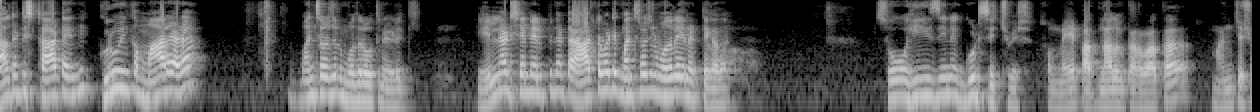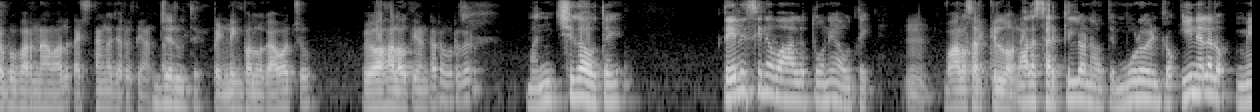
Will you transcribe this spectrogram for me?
ఆల్రెడీ స్టార్ట్ అయింది. గురువు ఇంకా మారాడా? మంచి రోజులు మొదలవుతున్నాయి వీడికి వెళ్ళినట్టు శని వెళ్ళిపోయిందంటే ఆటోమేటిక్ మంచి రోజులు మొదలైనట్టే కదా. So he's in a good situation so May పద్నాలుగు తర్వాత మంచి శుభ పరిణామాలు ఖచ్చితంగా జరుగుతాయి జరుగుతాయి. పెండింగ్ పనులు కావచ్చు వివాహాలు అవుతాయి అంటారు గురుగారు? మంచిగా అవుతాయి. తెలిసిన వాళ్ళతోనే అవుతాయి. వాళ్ళ సర్కిల్లోనే. వాళ్ళ సర్కిల్లోనే అవుతాయి. మూడో ఇంట్లో ఈ నెలలో మే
